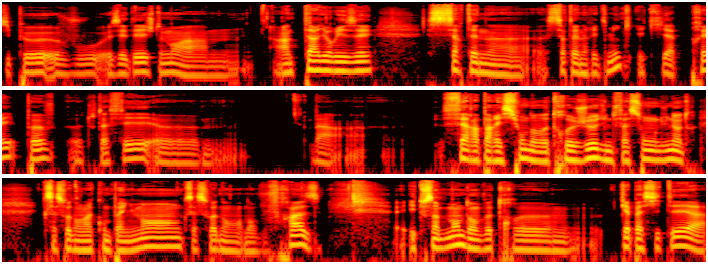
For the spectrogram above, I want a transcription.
qui peut vous aider justement à, intérioriser certaines, certaines rythmiques et qui après peuvent tout à fait ben, faire apparition dans votre jeu d'une façon ou d'une autre, que ce soit dans l'accompagnement, que ce soit dans, vos phrases, et tout simplement dans votre euh, capacité à,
